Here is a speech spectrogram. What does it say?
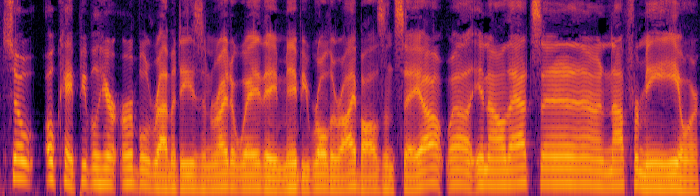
So, okay, people hear herbal remedies and right away they maybe roll their eyeballs and say, oh, well, you know, that's uh, not for me, or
